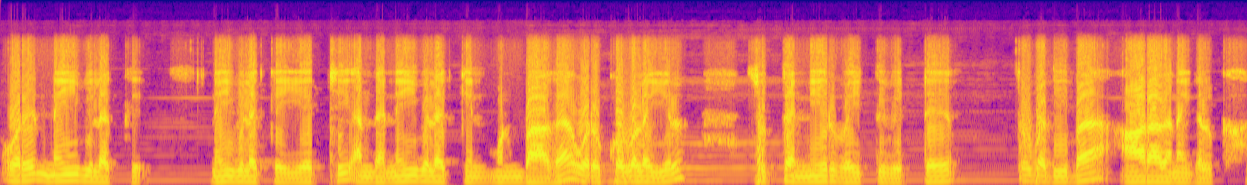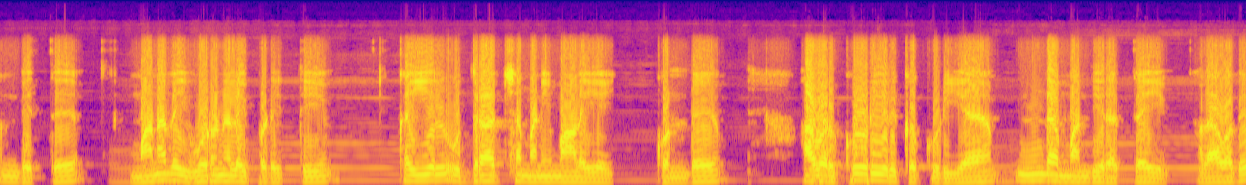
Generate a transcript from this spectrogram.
ஒரு நெய் விளக்கு. நெய் விளக்கை ஏற்றி அந்த நெய் விளக்கின் முன்பாக ஒரு குவளையில் சுத்த நீர் வைத்துவிட்டு தூபதீப ஆராதனைகள் காண்பித்து மனதை ஒருநிலைப்படுத்தி கையில் உத்ராட்ச மணிமாலையை கொண்டு அவர் கூறியிருக்கக்கூடிய இந்த மந்திரத்தை அதாவது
